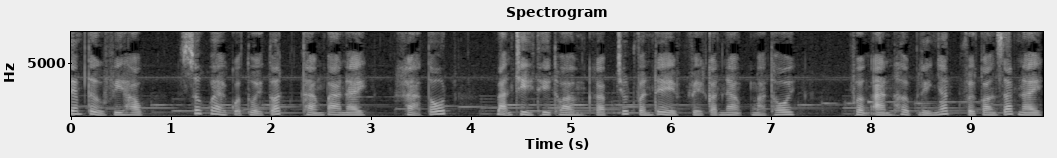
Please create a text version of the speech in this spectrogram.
xem tử vi học, sức khỏe của tuổi tuất tháng 3 này khá tốt, bạn chỉ thi thoảng gặp chút vấn đề về cân nặng mà thôi. Phương án hợp lý nhất với con giáp này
